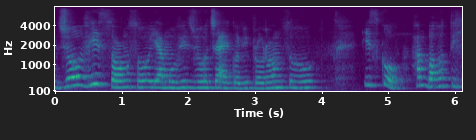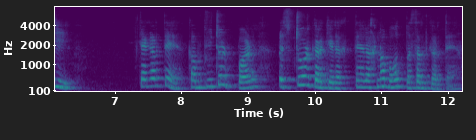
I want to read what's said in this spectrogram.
जो भी सॉन्ग्स हो या मूवीज़ हो, चाहे कोई भी प्रोग्राम्स हो, इसको हम बहुत ही, क्या करते हैं कंप्यूटर पर स्टोर करके रखते हैं, रखना बहुत पसंद करते हैं।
